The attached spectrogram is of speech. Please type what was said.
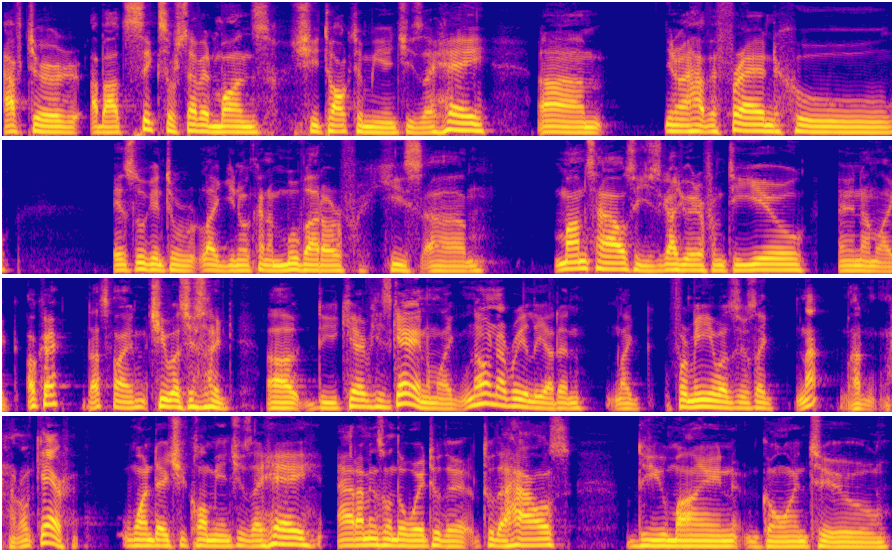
after about six or seven months, she talked to me and she's like, Hey, um, you know, I have a friend who is looking to, like, you know, kind of move out of his um, mom's house. He just graduated from TU. And I'm like, okay, that's fine. She was just like, uh, do you care if he's gay? And I'm like, no, not really. I didn't like, for me, it was just like, nah, I don't, I don't care. One day she called me and she's like, hey, Adam is on the way to the, to the house. Do you mind going to,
